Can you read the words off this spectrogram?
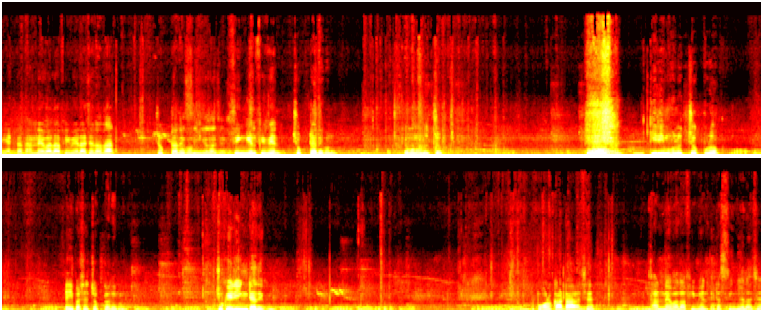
এই একটা ধান্যবালা ফিমেল আছে দাদার চোখটা দেখুন। সিঙ্গেল আছে। সিঙ্গেল ফিমেল চোখটা দেখুন। কেমন হলুদ চোখ? ক্রিম হলুদ চোখ পুরো। এই পাশের চোখটা দেখুন। চোখের রিংটা দেখুন। পর কাটা আছে। ধান্যবালা ফিমেল, এটা সিঙ্গেল আছে।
